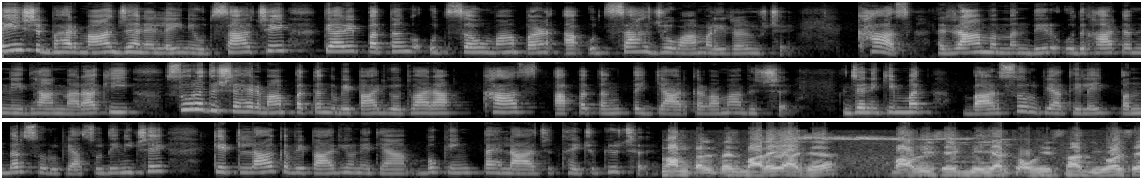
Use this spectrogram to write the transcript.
દેશભરમાં જેને લઈને ઉત્સાહ છે, ત્યારે પતંગ ઉત્સવમાં પણ આ ઉત્સાહ જોવા મળી રહ્યો છે. ખાસ રામ મંદિર ઉદ્ઘાટનને ધ્યાનમાં રાખી સુરત શહેરમાં પતંગ વેપારીઓ દ્વારા ખાસ આ પતંગ તૈયાર કરવામાં આવ્યું છે. જેની કિંમત બારસો રૂપિયાથી લઈ પંદરસો રૂપિયા સુધીની છે. કેટલાક વેપારીઓને ત્યાં બુકિંગ પહેલા જ થઈ ચૂક્યું છે. નામ કલ્પેશ બારૈયા છે. બાવીસ એક બે હજાર ચોવીસના દિવસે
